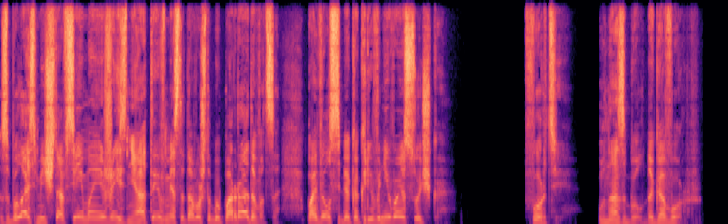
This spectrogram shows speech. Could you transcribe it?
Сбылась мечта всей моей жизни, а ты, вместо того, чтобы порадоваться, повел себя как ревнивая сучка. Форти, у нас был договор.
